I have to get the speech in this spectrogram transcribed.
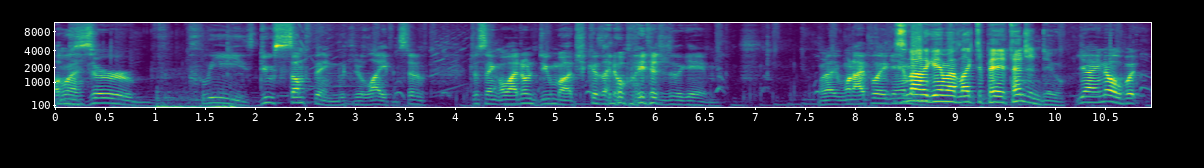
Observe, please. Do something with your life instead of just saying, "Oh, I don't do much because I don't pay attention to the game." When I when I play a game, It's not a game I'd like to pay attention to. Yeah, I know, but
